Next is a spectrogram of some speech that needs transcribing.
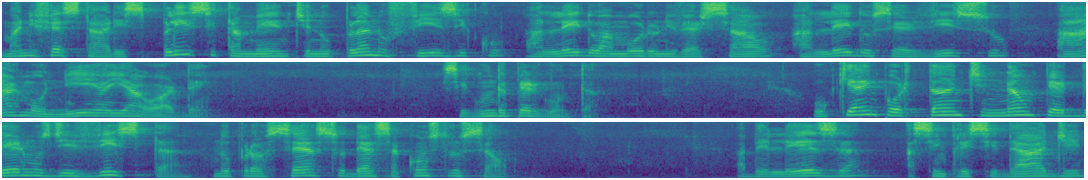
Manifestar explicitamente no plano físico a lei do amor universal, a lei do serviço, a harmonia e a ordem. Segunda pergunta. O que é importante não perdermos de vista no processo dessa construção? A beleza, a simplicidade,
